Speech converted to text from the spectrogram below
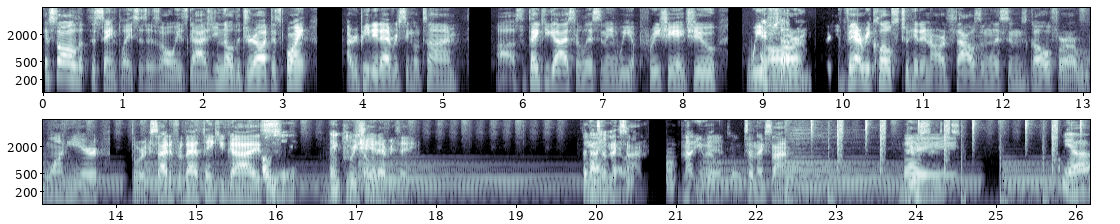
It's all the same places as always, guys. You know the drill at this point. I repeat it every single time. Uh, so thank you guys for listening. We appreciate you. We Thanks are very close to hitting our thousand listens goal for our one year. So we're excited for that. Thank you guys. Oh yeah. Thank you. Appreciate so everything. But until next time. Not you. Yeah, until next time. Bye. Yeah.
